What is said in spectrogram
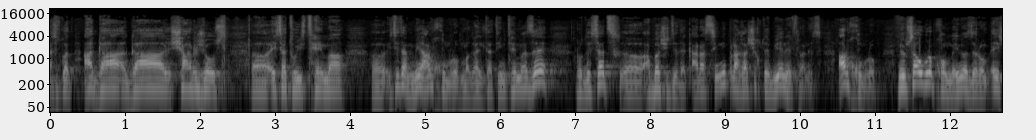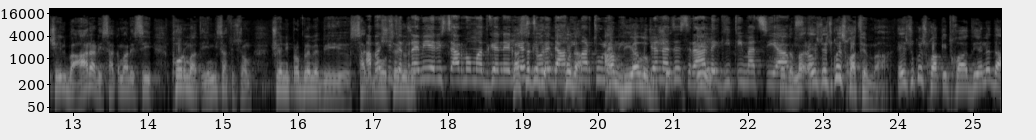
ასე ვთქვათ გაშარჟოს ესა თუ ის თემა. იცით და მე არ ხუმრობ მაგალითად იმ თემაზე როდესაც აბაშიძე და კარასინი პრაღაში ხვდებიან ერთმანეთს. არ ხუმრობ. მე ვსაუბრობ ხოლმე იმაზე რომ ეს შეიძლება არ არის საკმარისი ფორმატი იმისათვის რომ ჩვენი პრობლემები საკმაოდ სერიოზული აბაშიძე პრემიერის წარმომადგენელია სწორედ ამ მიმართულებით უჯანაძეს რა ლეგიტიმაცია აქვს ხო და ეს ეს უკვე სხვა თემაა ეს უკვე სხვა კითხვაა დიანა და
